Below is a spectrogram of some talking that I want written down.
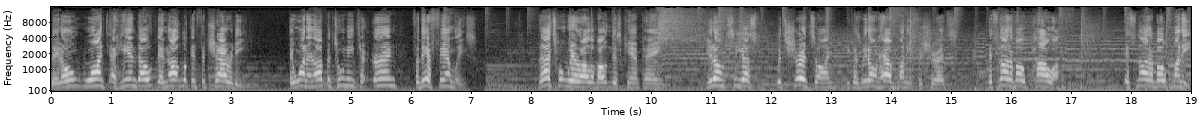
They don't want a handout. They're not looking for charity. They want an opportunity to earn for their families. That's what we're all about in this campaign. You don't see us with shirts on because we don't have money for shirts. It's not about power. It's not about money.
